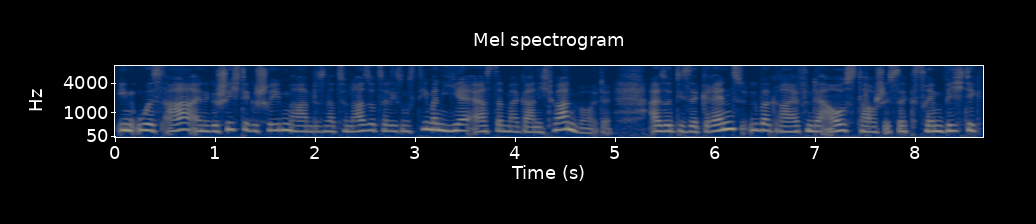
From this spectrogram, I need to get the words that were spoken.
in USA eine Geschichte geschrieben haben des Nationalsozialismus, die man hier erst einmal gar nicht hören wollte. Also dieser grenzübergreifende Austausch ist extrem wichtig,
